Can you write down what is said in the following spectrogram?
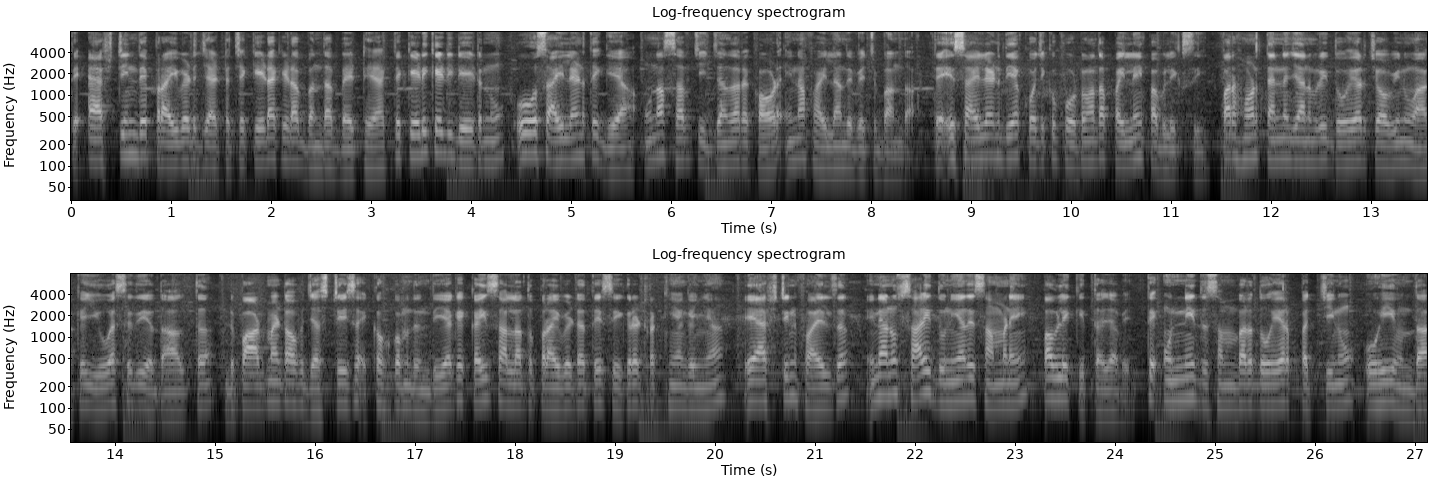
ਤੇ ਐਪਸਟੀਨ ਦੇ ਪ੍ਰਾਈਵੇਟ ਜੈਟ 'ਚ ਕਿਹੜਾ ਕਿਹੜਾ ਬੰਦਾ ਬੈਠਿਆ ਤੇ ਕਿਹੜੀ ਕਿਹੜੀ ਡੇਟ ਨੂੰ ਉਹ ਉਸ ਆਈਲੈਂਡ ਤੇ ਗਿਆ ਉਹਨਾਂ ਸਭ ਚੀਜ਼ਾਂ ਦਾ ਰਿਕਾਰਡ ਇਹਨਾਂ ਫਾਈਲਾਂ ਦੇ ਵਿੱਚ ਬੰਦ ਤੇ ਇਸ ਆਈਲੈਂਡ ਦੀਆਂ ਕੁਝ ਕੁ ਫੋਟੋਆਂ ਤਾਂ ਪਹਿਲਾਂ ਹੀ ਪਬਲਿਕ ਸੀ। ਪਰ ਹੁਣ 3 ਜਨਵਰੀ 2024 ਨੂੰ ਆ ਕੇ ਯੂਐਸਏ ਦੀ ਅਦਾਲਤ ਡਿਪਾਰਟਮੈਂਟ ਆਫ ਜਸਟਿਸ ਇੱਕ ਹੁਕਮ ਦਿੰਦੀ ਹੈ ਕਿ ਕਈ ਸਾਲਾਂ ਤੋਂ ਪ੍ਰਾਈਵੇਟ ਅਤੇ ਸੀਕ੍ਰੀਟ ਰੱਖੀਆਂ ਗਈਆਂ ਇਹ ਐਪਸਟੀਨ ਫਾਈਲਸ ਇਹਨਾਂ ਨੂੰ ਸਾਰੀ ਦੁਨੀਆ ਦੇ ਸਾਹਮਣੇ ਪਬਲਿਕ ਕੀਤਾ ਜਾਵੇ। ਤੇ 19 ਦਸੰਬਰ 2025 ਨੂੰ ਉਹੀ ਹੁੰਦਾ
